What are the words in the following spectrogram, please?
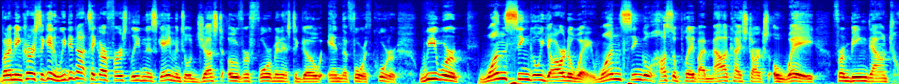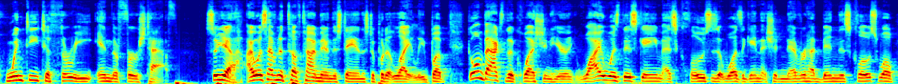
But I mean, Curtis, again, we did not take our first lead in this game until just over four minutes to go in the fourth quarter. We were one single yard away, one single hustle play by Malachi Starks away from being down 20 to 3 in the first half. So yeah, I was having a tough time there in the stands to put it lightly, but going back to the question here, why was this game as close as it was, a game that should never have been this close? Well,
